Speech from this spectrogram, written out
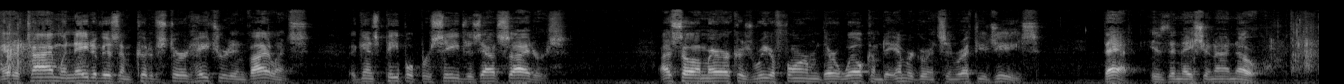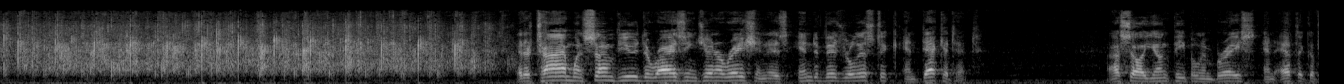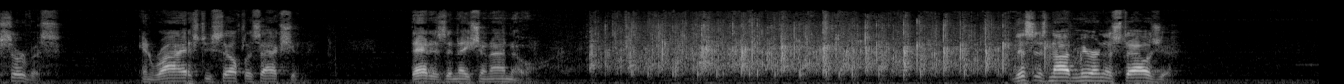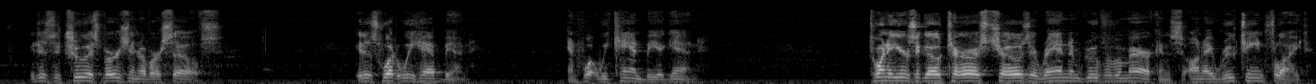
At a time when nativism could have stirred hatred and violence against people perceived as outsiders, I saw Americans reaffirm their welcome to immigrants and refugees. That is the nation I know. At a time when some viewed the rising generation as individualistic and decadent, I saw young people embrace an ethic of service and rise to selfless action. That is the nation I know. This is not mere nostalgia. It is the truest version of ourselves. It is what we have been and what we can be again. 20 years ago, terrorists chose a random group of Americans on a routine flight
